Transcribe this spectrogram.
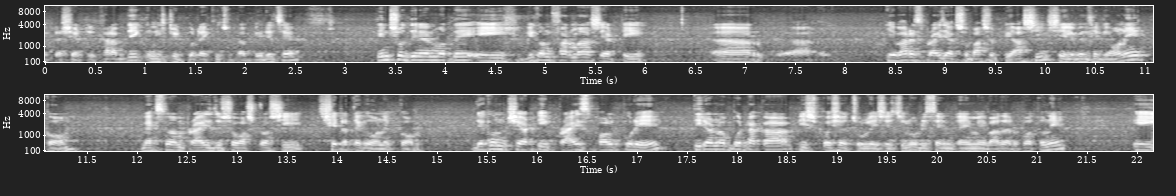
একটা শেয়ারটির খারাপ দিক ইনস্টিটিউট কোটায় কিছুটা বেড়েছে। তিনশো দিনের মধ্যে এই বিকন ফার্মা শেয়ারটি এভারেজ প্রাইস একশো বাষট্টি আশি, সেই লেভেল থেকে অনেক কম। ম্যাক্সিমাম প্রাইস দুশো অষ্টআশি, সেটা থেকে অনেক কম। দেখুন শেয়ারটি প্রাইস ফল করে তিরানব্বই টাকা বিশ পয়সা চলে এসেছিল রিসেন্ট টাইমে বাজার পতনে, এই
